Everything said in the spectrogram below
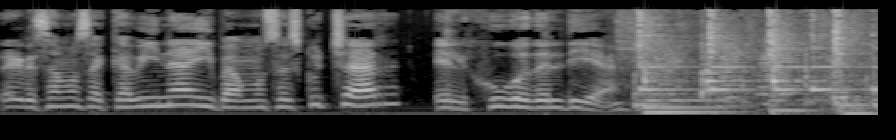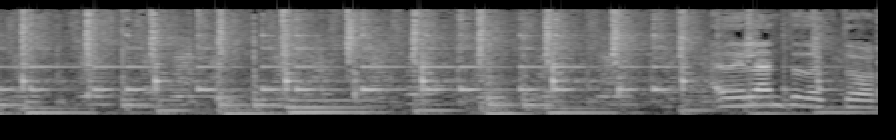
Regresamos a cabina y vamos a escuchar el jugo del día. Adelante, doctor.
